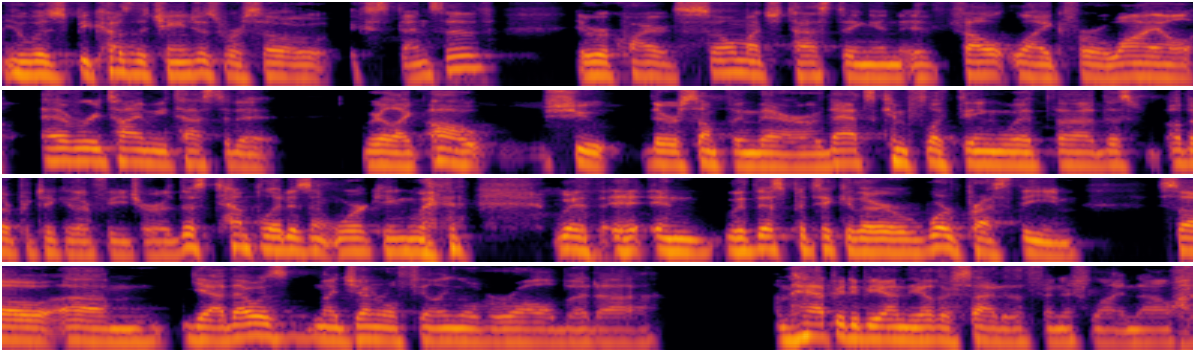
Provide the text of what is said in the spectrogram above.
It was because the changes were so extensive. It required so much testing, and it felt like for a while, every time we tested it, we were like, "Oh, shoot, there's something there, or that's conflicting with uh, this other particular feature, or this template isn't working with with in with this particular WordPress theme." So um, yeah, that was my general feeling overall. But uh, I'm happy to be on the other side of the finish line now.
